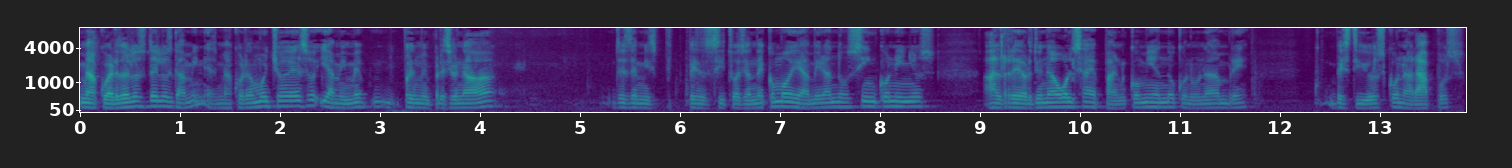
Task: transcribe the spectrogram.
me acuerdo de los, de los gamines, me acuerdo mucho de eso y a mí me, pues, me impresionaba desde mi pues, situación de comodidad mirando cinco niños alrededor de una bolsa de pan comiendo con un hambre, vestidos con harapos.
